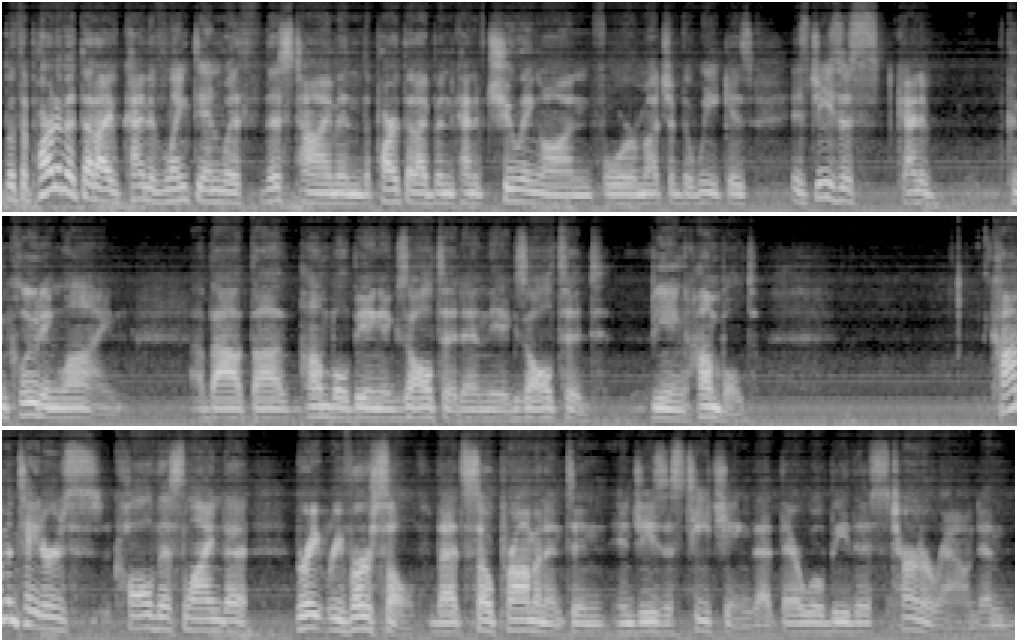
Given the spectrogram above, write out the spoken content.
But the part of it that I've kind of linked in with this time and the part that I've been kind of chewing on for much of the week is is Jesus kind of concluding line about the humble being exalted and the exalted being humbled. Commentators call this line the great reversal that's so prominent in, in Jesus' teaching, that there will be this turnaround, and,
